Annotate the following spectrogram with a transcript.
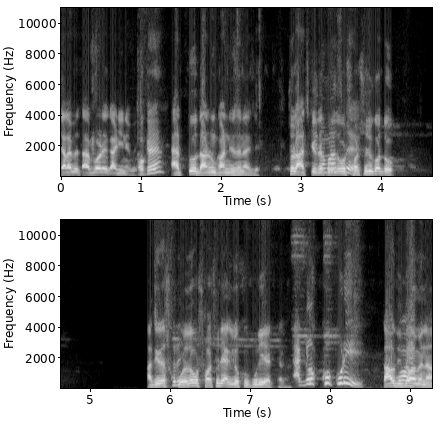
চালাবে তারপরে গাড়ি নেবে। ওকে এত দারুণ কন্ডিশন আছে। চলো আজকে এটা করে দেবো সরাসরি কত? আজকে করে দেবো সরাসরি এক লক্ষ কুড়ি হাজার টাকা। এক লক্ষ কুড়ি? তাও দিতে হবে না।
